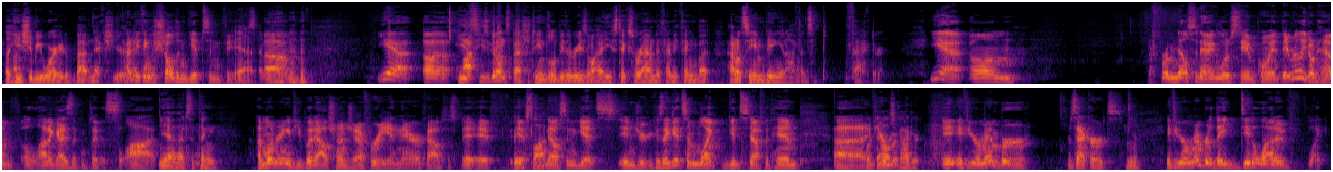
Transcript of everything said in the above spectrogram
Like, he uh, should be worried about next year. How do you think Shelton Gibson feels? Yeah. I mean, um, Yeah, uh, he's I, he's good on special teams. Will be the reason why he sticks around, if anything. But I don't see him being an offensive factor. Yeah, um, from Nelson Agholor's standpoint, they really don't have a lot of guys that can play the slot. Yeah, that's the thing. I'm wondering if you put Alshon Jeffery in there, if if Big if slot. Nelson gets injured, because they did some like good stuff with him. Uh, or Dallas rem- Goedert. If you remember Zach Ertz, yeah. If you remember, they did a lot of like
